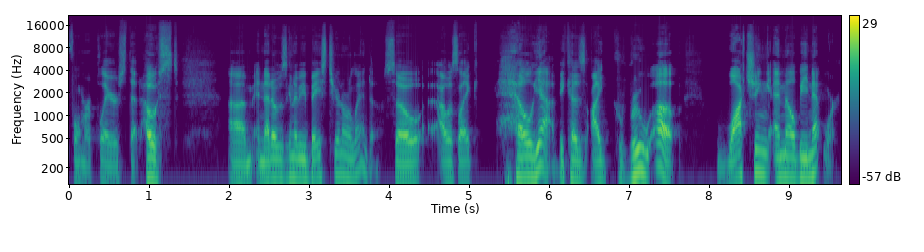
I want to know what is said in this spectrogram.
former players that host, um, and that it was going to be based here in Orlando. So I was like, hell yeah, because I grew up watching MLB Network.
